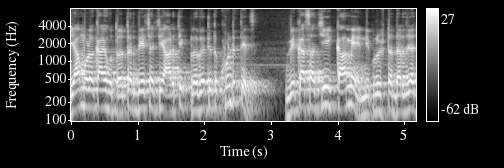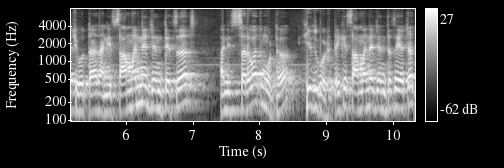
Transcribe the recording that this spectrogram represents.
यामुळं काय होतं? तर देशाची आर्थिक प्रगती तर खुंटतेच. विकासाची कामे निकृष्ट दर्जाची होतात आणि सामान्य जनतेचंच आणि सर्वात मोठं हीच गोष्ट आहे की सामान्य जनतेचं याच्यात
